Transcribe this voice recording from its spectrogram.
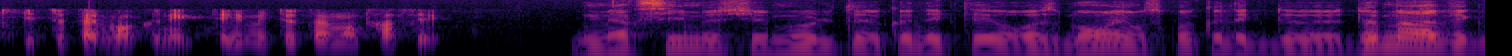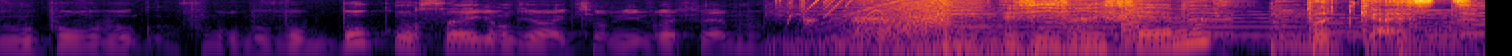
qui est totalement connecté, mais totalement tracé. Merci Monsieur Moult, connecté heureusement, et on se reconnecte de- demain avec vous pour vos, pour vos bons conseils en direct sur Vivre FM. Vivre FM, Podcast.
